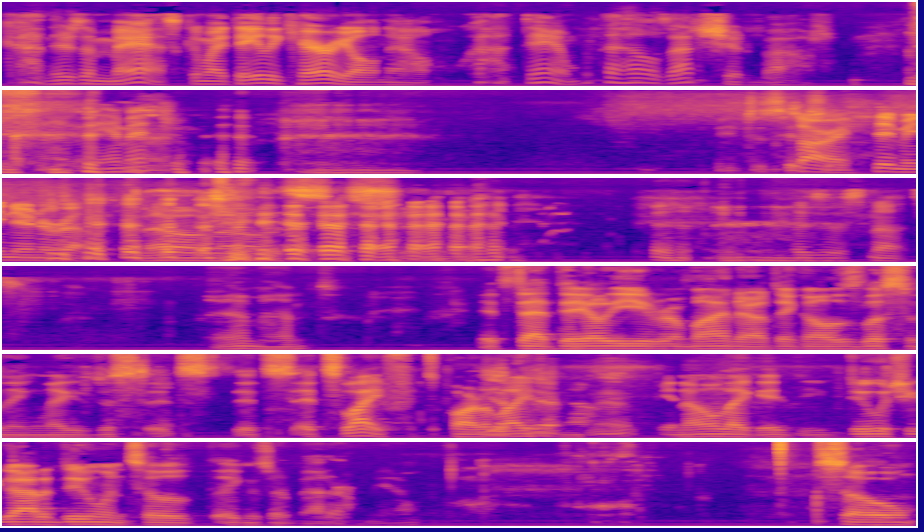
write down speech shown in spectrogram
God, there's a mask in my daily carry all now. God damn, what the hell is that shit about? God damn it. It just Sorry, you. didn't mean to interrupt. No, no, it's, it's shit. this is nuts. Yeah, man. It's that daily reminder. I think I was listening. Like, just it's it's it's life. It's part of Yep, life yep, now. yep. You know, like it, you do what you got to do until things are better. You know. So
